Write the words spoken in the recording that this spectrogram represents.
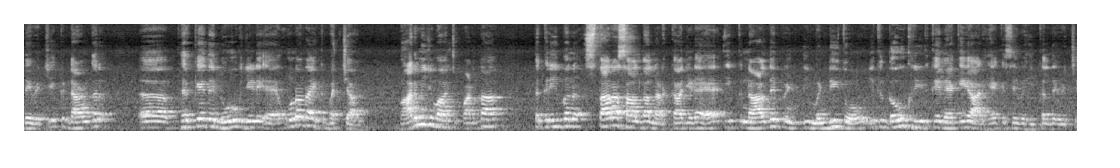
ਦੇ ਵਿੱਚ ਇੱਕ ਡਾਂਗਰ ਫਿਰਕੇ ਦੇ ਲੋਕ ਜਿਹੜੇ ਹੈ, ਉਹਨਾਂ ਦਾ ਇੱਕ ਬੱਚਾ 12ਵੀਂ ਜਮਾਤ ਚ ਪੜਦਾ ਤਕਰੀਬਨ 17 ਸਾਲ ਦਾ ਲੜਕਾ ਜਿਹੜਾ ਹੈ, ਇੱਕ ਨਾਲ ਦੇ ਪਿੰਡ ਦੀ ਮੰਡੀ ਤੋਂ ਇੱਕ ਗਊ ਖਰੀਦ ਕੇ ਲੈ ਕੇ ਆ ਰਿਹਾ ਕਿਸੇ ਵਹੀਕਲ ਦੇ ਵਿੱਚ।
